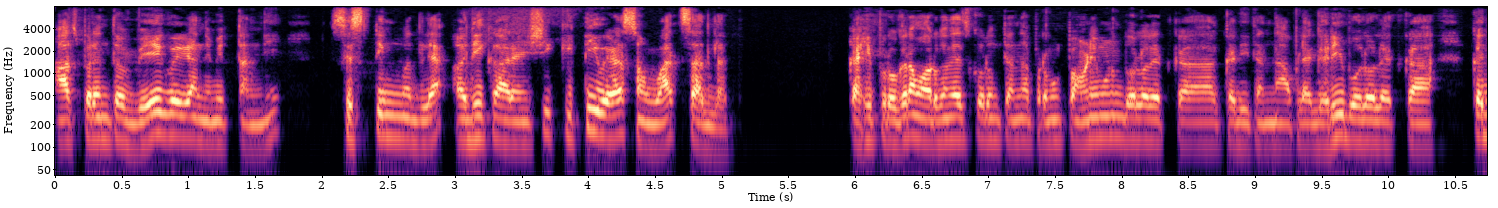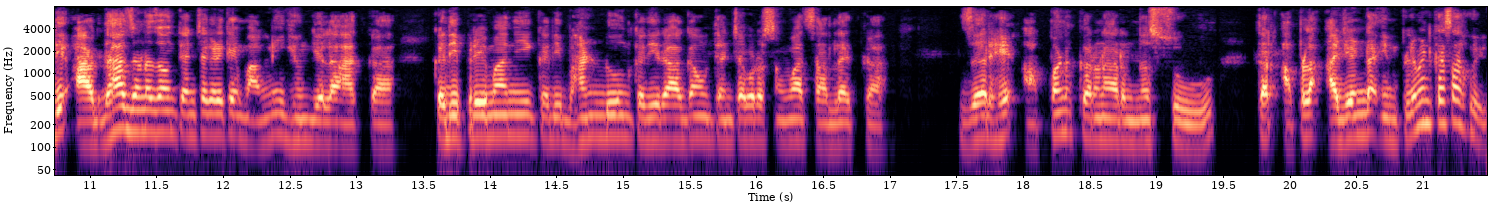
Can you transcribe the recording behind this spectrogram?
आजपर्यंत वेगवेगळ्या निमित्तांनी सिस्टीम मधल्या अधिकाऱ्यांशी किती वेळा संवाद साधलात? काही प्रोग्राम ऑर्गनाईज करून त्यांना प्रमुख पाहुणे म्हणून बोलवलेत का? कधी त्यांना आपल्या घरी बोलवलेत का? कधी आठ दहा जण जाऊन त्यांच्याकडे काही मागणी घेऊन गेला आहात का? कधी प्रेमाने कधी भांडून कधी रागावून त्यांच्याबरोबर संवाद साधलायत का? जर हे आपण करणार नसू तर आपला अजेंडा इम्प्लिमेंट कसा होईल?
